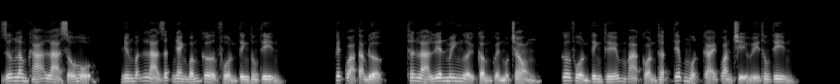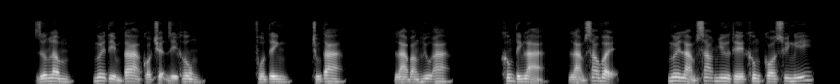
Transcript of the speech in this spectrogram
Dương lâm khá là xấu hổ, nhưng vẫn là rất nhanh bấm cơ phồn tinh thông tin. Kết quả tạm được, thân là liên minh người cầm quyền một trong, cơ phồn tinh thế mà còn thật tiếp một cái quan chỉ huy thông tin. Dương lâm, ngươi tìm ta có chuyện gì không? Phồn tinh, chúng ta là bằng hữu a. Không tính là, làm sao vậy? Ngươi làm sao như thế không có suy nghĩ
